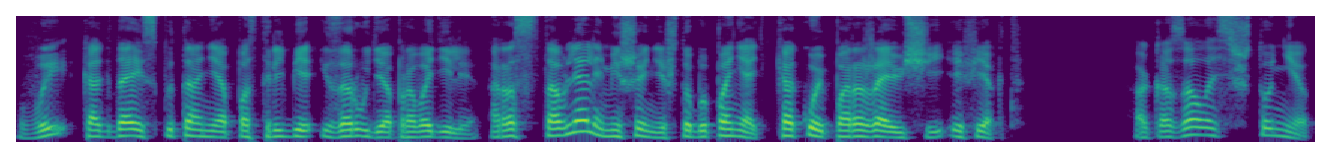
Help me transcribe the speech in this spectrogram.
Вы, когда испытания по стрельбе из орудия проводили, расставляли мишени, чтобы понять, какой поражающий эффект? Оказалось, что нет.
